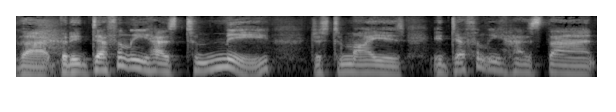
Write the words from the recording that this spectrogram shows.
that. But it definitely has, to me, just to my ears, it definitely has that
